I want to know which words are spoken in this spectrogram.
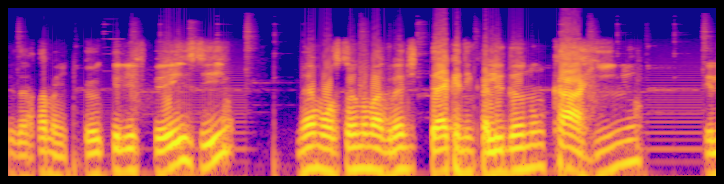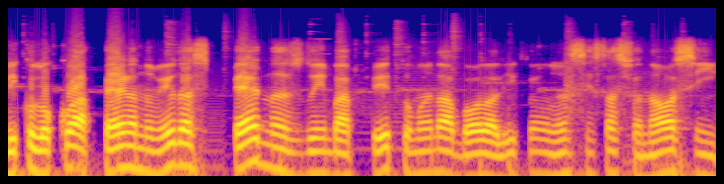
Exatamente, foi o que ele fez e né, mostrando uma grande técnica ali, dando um carrinho. Ele colocou a perna no meio das pernas do Mbappé, tomando a bola ali. Foi um lance sensacional, assim.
